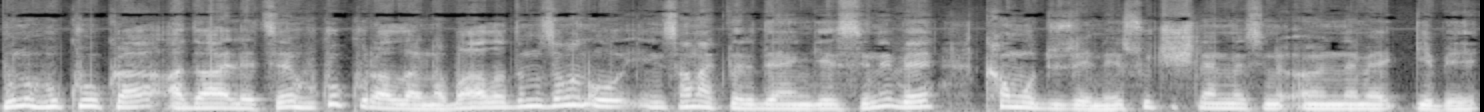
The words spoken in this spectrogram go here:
bunu hukuka, adalete, hukuk kurallarına bağladığımız zaman o insan hakları dengesini ve kamu düzeni, suç işlenmesini önlemek gibi,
